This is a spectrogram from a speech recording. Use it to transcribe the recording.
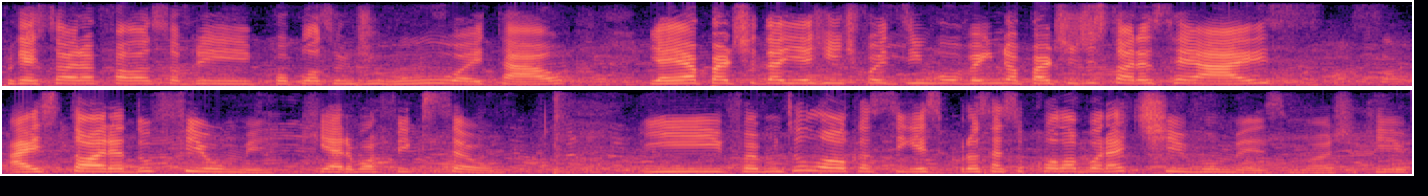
porque a história fala sobre população de rua e tal. E aí a partir daí a gente foi desenvolvendo a partir de histórias reais a história do filme, que era uma ficção. E foi muito louco, assim, esse processo colaborativo mesmo. Acho que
